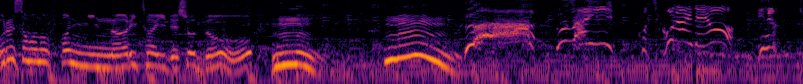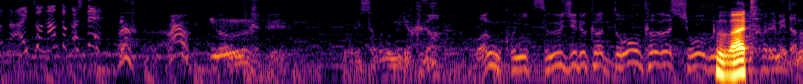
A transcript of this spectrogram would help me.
俺様のファンになりたいでしょ？どう？うん。うん。うわうざい！こっち来ないでよ！犬ちょっとあいつを何とかして！俺様の魅力がワンコに通じるかどうかが勝負の分かれ目だな。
